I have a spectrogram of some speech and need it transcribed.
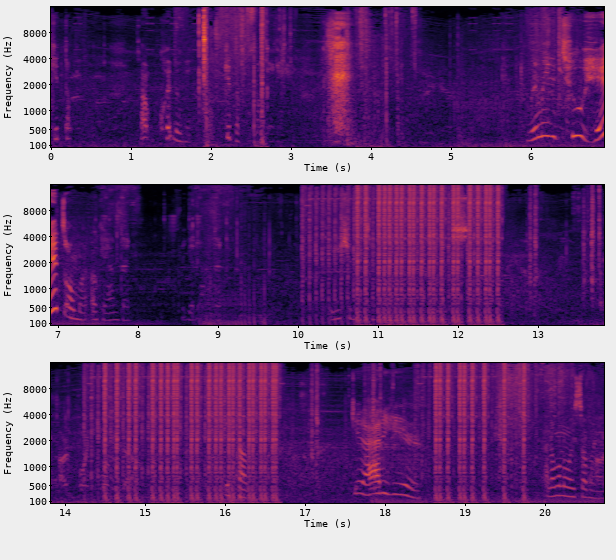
Get the. Stop. Quit moving. Get the fuck out of here. Really? Two hits? Oh my. Okay, I'm done. Forget it. I'm done. So you should be down. Get out. Get out of here. I don't want to waste all my ammo.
